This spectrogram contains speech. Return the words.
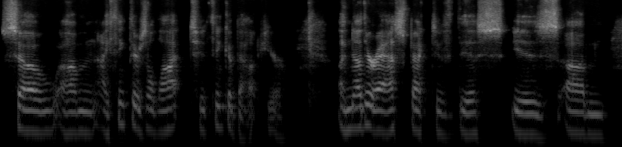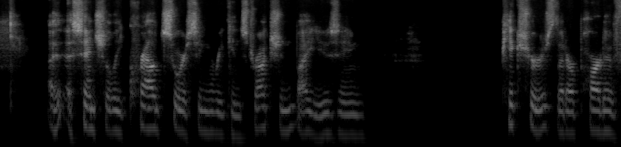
So um, I think there's a lot to think about here. Another aspect of this is um, essentially crowdsourcing reconstruction by using pictures that are part of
